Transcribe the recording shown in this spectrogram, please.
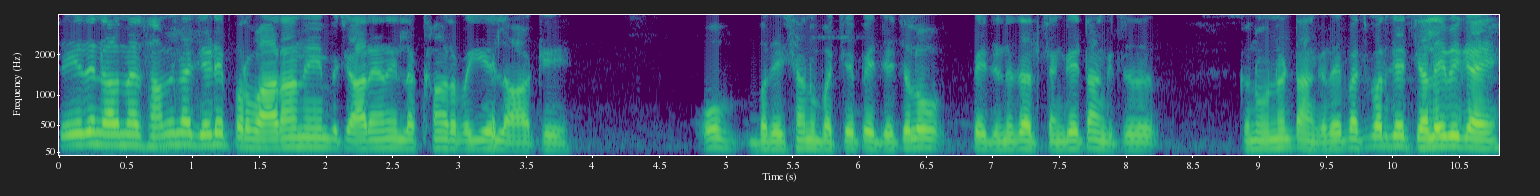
ਤੇ ਇਹਦੇ ਨਾਲ ਮੈਂ ਸਮਝਦਾ ਜਿਹੜੇ ਪਰਿਵਾਰਾਂ ਨੇ, ਵਿਚਾਰਿਆਂ ਨੇ ਲੱਖਾਂ ਰੁਪਏ ਲਾ ਕੇ ਉਹ ਵਿਦੇਸ਼ਾਂ ਨੂੰ ਬੱਚੇ ਭੇਜੇ ਚਲੋ ਭੇਜਣੇ ਤਾਂ ਚੰਗੇ ਢੰਗ 'ਚ ਕਾਨੂੰਨ ਢੰਗ ਦੇ ਵਿੱਚ ਪਰ ਜੇ ਚਲੇ ਵੀ ਗਏ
